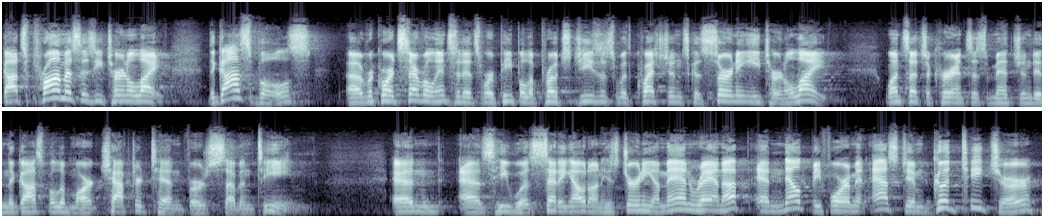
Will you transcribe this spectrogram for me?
God's promise is eternal life. The gospels uh, record several incidents where people approached Jesus with questions concerning eternal life. One such occurrence is mentioned in the Gospel of Mark chapter 10 verse 17. And as he was setting out on his journey, a man ran up and knelt before him and asked him, Good teacher,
